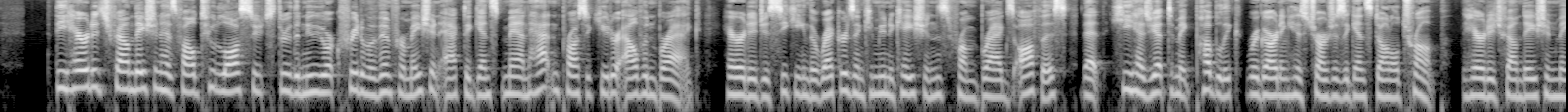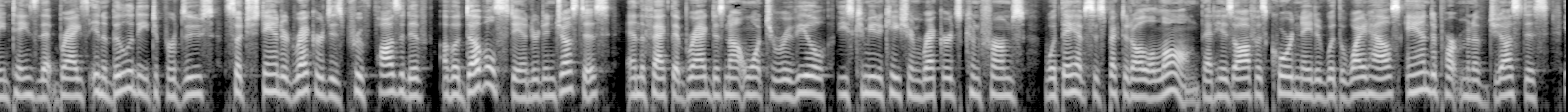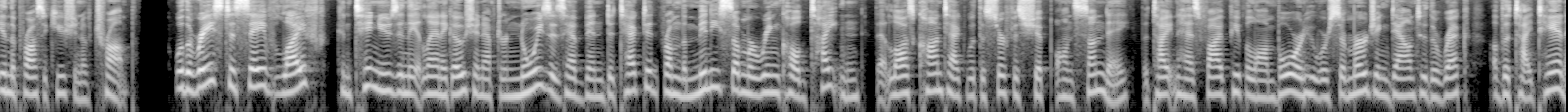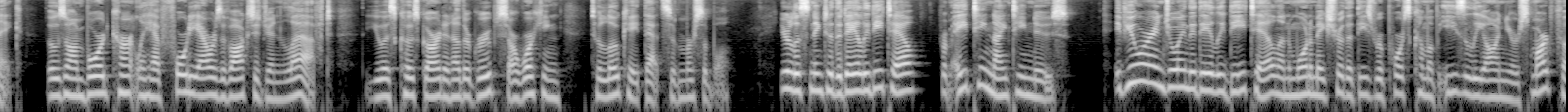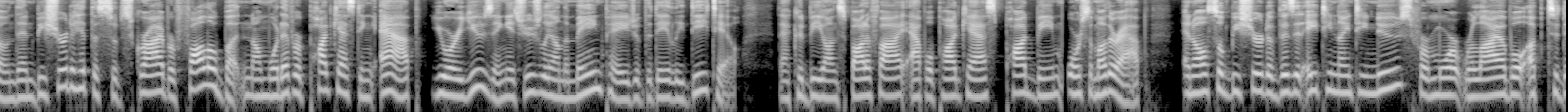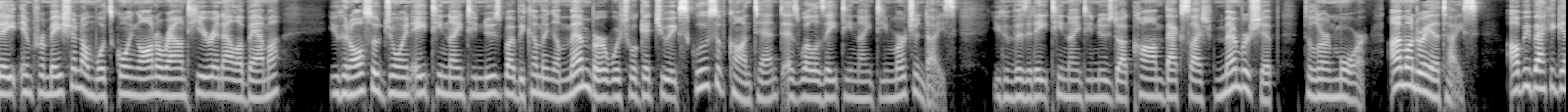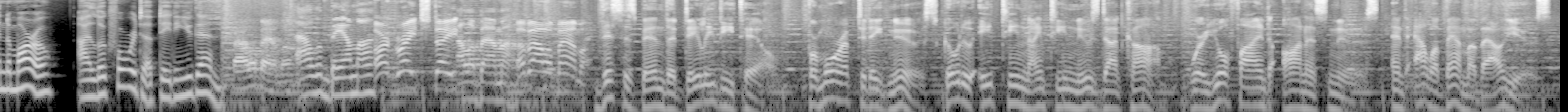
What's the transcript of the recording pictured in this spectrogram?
The Heritage Foundation has filed two lawsuits through the New York Freedom of Information Act against Manhattan prosecutor Alvin Bragg. Heritage is seeking the records and communications from Bragg's office that he has yet to make public regarding his charges against Donald Trump. The Heritage Foundation maintains that Bragg's inability to produce such standard records is proof positive of a double standard in justice, and the fact that Bragg does not want to reveal these communication records confirms what they have suspected all along that his office coordinated with the White House and Department of Justice in the prosecution of Trump. Well, the race to save life continues in the Atlantic Ocean after noises have been detected from the mini submarine called Titan that lost contact with the surface ship on Sunday. The Titan has five people on board who were submerging down to the wreck of the Titanic. Those on board currently have 40 hours of oxygen left. The U.S. Coast Guard and other groups are working to locate that submersible. You're listening to the Daily Detail from 1819 News. If you are enjoying the daily detail and want to make sure that these reports come up easily on your smartphone, then be sure to hit the subscribe or follow button on whatever podcasting app you are using. It's usually on the main page of the daily detail. That could be on Spotify, Apple Podcasts, Podbean, or some other app. And also be sure to visit 1819 News for more reliable, up to date information on what's going on around here in Alabama. You can also join 1819 News by becoming a member, which will get you exclusive content as well as 1819 merchandise. You can visit 1819news.com backslash membership to learn more. I'm Andrea Tice. I'll be back again tomorrow. I look forward to updating you then. Alabama. Alabama. Our great state. Alabama. Of Alabama. This has been the Daily Detail. For more up to date news, go to 1819news.com, where you'll find honest news and Alabama values.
